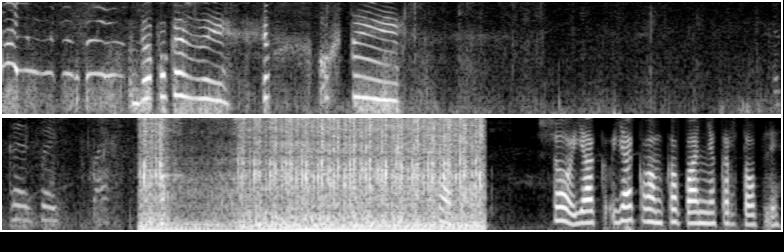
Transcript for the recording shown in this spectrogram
малюсенькая. Да покажи. Ух ти. Так. Що, як, як вам копання картоплі?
